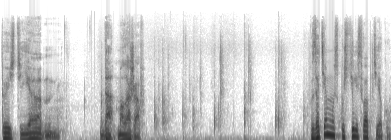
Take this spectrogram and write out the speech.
то есть я... Да, моложав». Затем мы спустились в аптеку.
